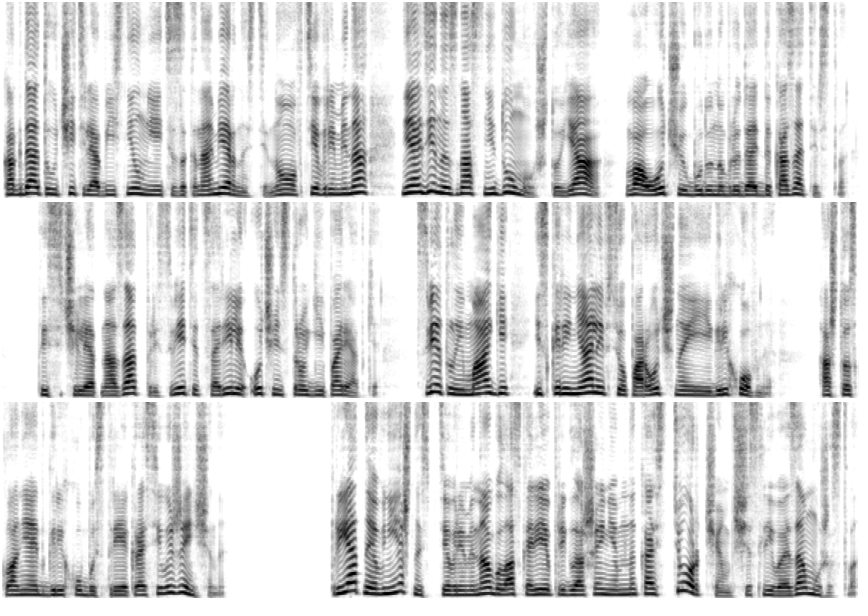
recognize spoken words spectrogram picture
Когда-то учитель объяснил мне эти закономерности, но в те времена ни один из нас не думал, что я воочию буду наблюдать доказательства. Тысячи лет назад при свете царили очень строгие порядки. Светлые маги искореняли все порочное и греховное. А что склоняет к греху быстрее красивой женщины? Приятная внешность в те времена была скорее приглашением на костер, чем в счастливое замужество.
